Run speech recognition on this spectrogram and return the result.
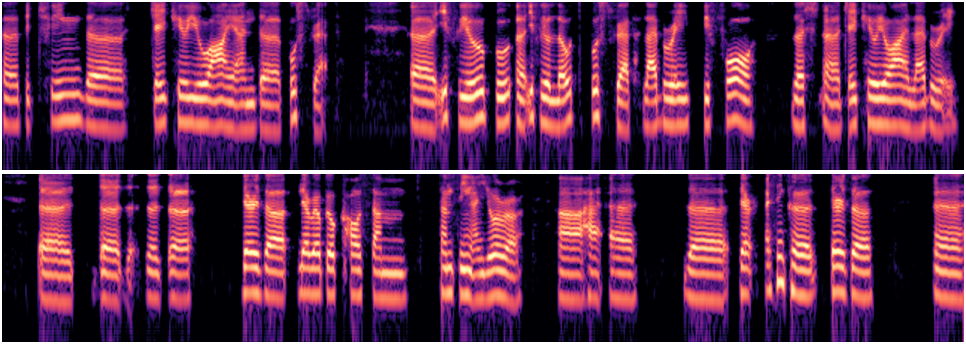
uh, between the JQUI and the Bootstrap. Uh, if you uh, if you load Bootstrap library before the uh, JQUI library, the, the, the, the there is a there will be called some something an error. Uh, uh, the there I think uh, there's a uh,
